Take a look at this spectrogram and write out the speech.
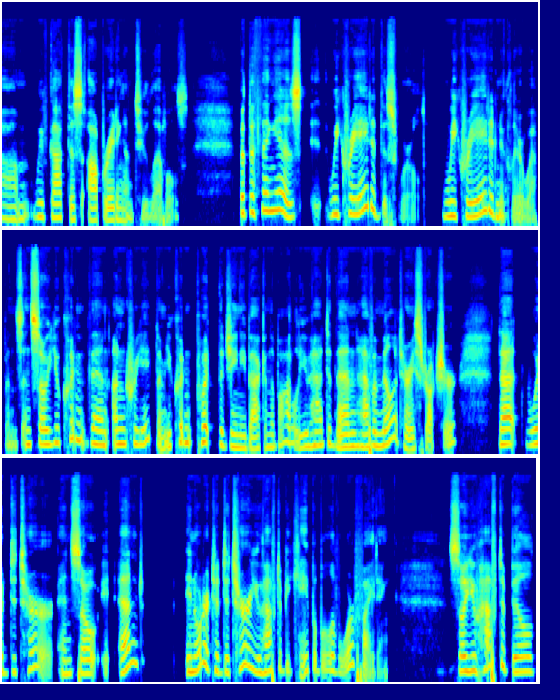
Um, we've got this operating on two levels, but the thing is, we created this world. We created nuclear weapons, and so you couldn't then uncreate them. You couldn't put the genie back in the bottle. You had to then have a military structure that would deter. And so, and in order to deter, you have to be capable of war fighting. So you have to build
